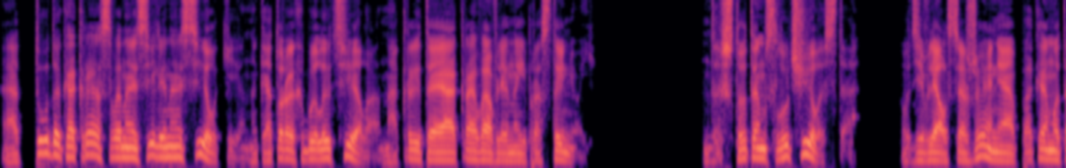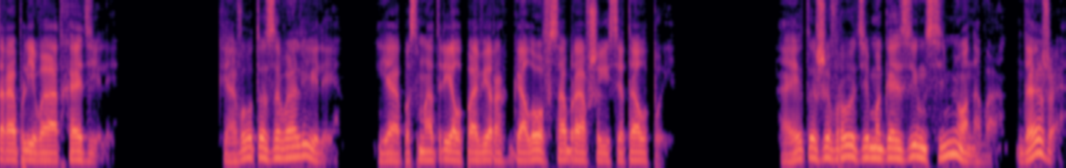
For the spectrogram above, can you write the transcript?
Оттуда как раз выносили носилки, на которых было тело, накрытое окровавленной простыней. «Да что там случилось-то?» — удивлялся Женя, пока мы торопливо отходили. Кого-то завалили. Я посмотрел поверх голов собравшейся толпы. А это же вроде магазин Семенова, даже?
